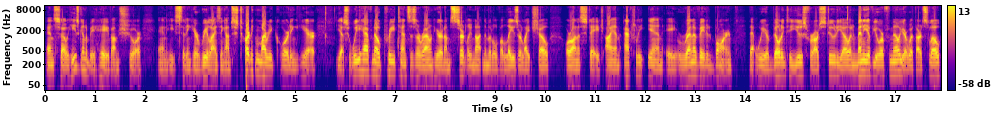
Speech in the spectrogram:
And so he's going to behave, I'm sure. And he's sitting here realizing I'm starting my recording here. Yes, we have no pretenses around here, and I'm certainly not in the middle of a laser light show or on a stage. I am actually in a renovated barn that we are building to use for our studio. And many of you are familiar with our slow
